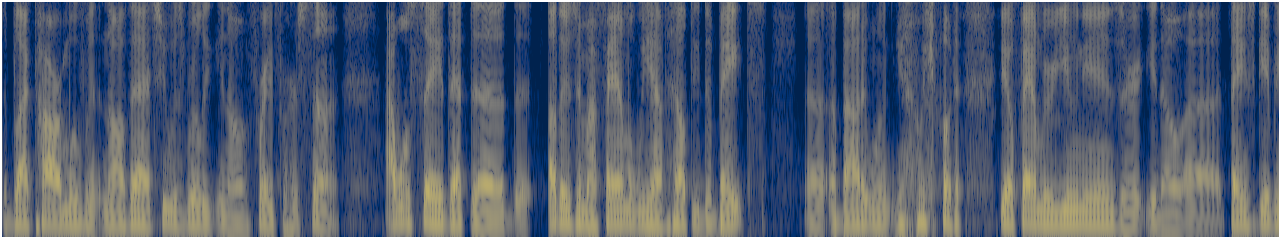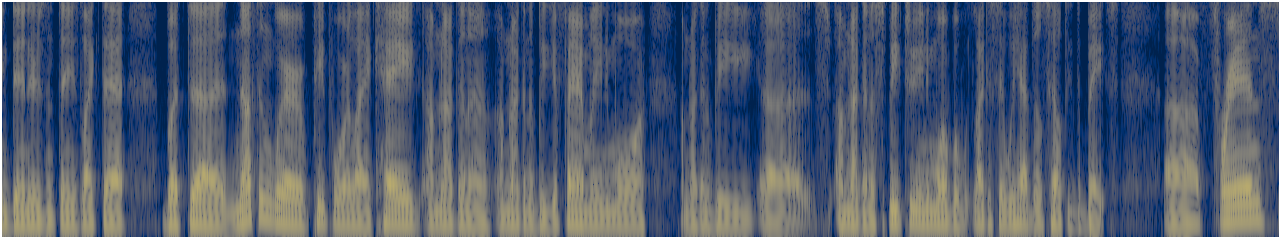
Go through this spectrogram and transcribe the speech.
the Black Power movement and all that. She was really you know afraid for her son. I will say that the the others in my family we have healthy debates uh, about it when you know, we go to you know family reunions or you know uh, Thanksgiving dinners and things like that. But uh, nothing where people are like, "Hey, I'm not gonna I'm not gonna be your family anymore. I'm not gonna be uh, I'm not gonna speak to you anymore." But like I said, we have those healthy debates. Uh, friends,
